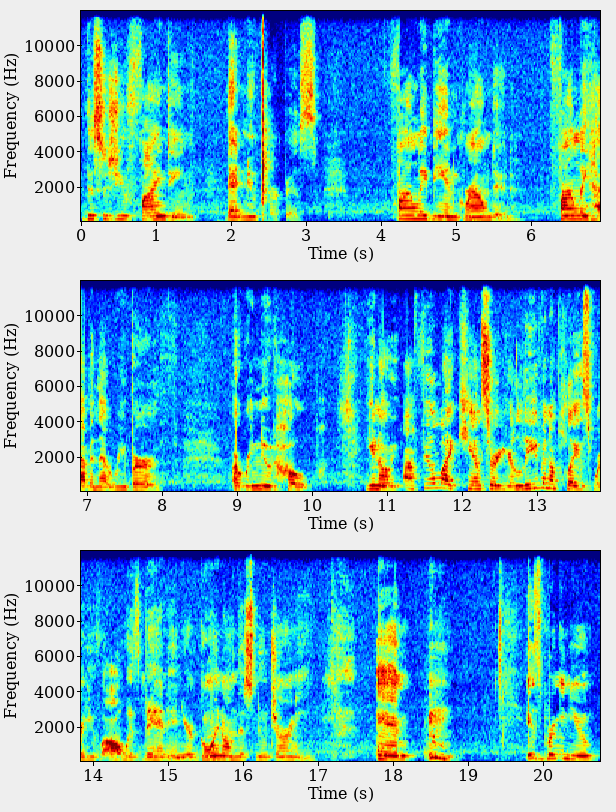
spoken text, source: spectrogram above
This is you finding that new purpose. Finally being grounded. Finally having that rebirth. A renewed hope. You know, I feel like Cancer, you're leaving a place where you've always been and you're going on this new journey. And it's bringing you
